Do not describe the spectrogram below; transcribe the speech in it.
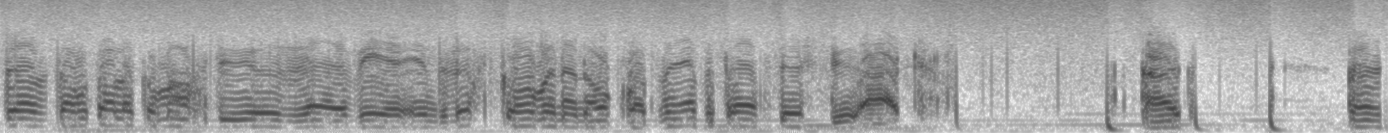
de- dan zal ik om 8 uur eh, weer in de lucht komen. En ook wat mij betreft dus nu uit. Uit. Uit.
